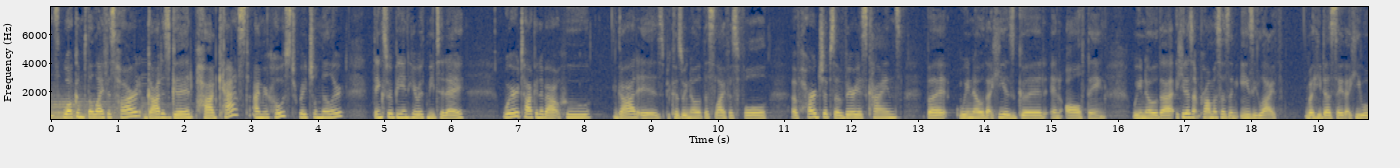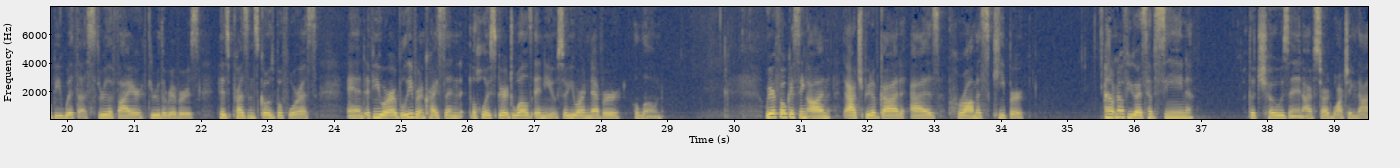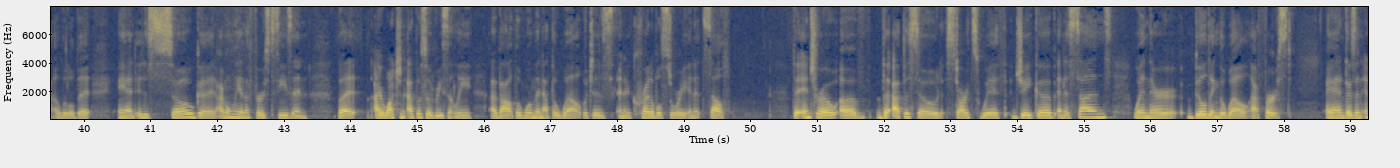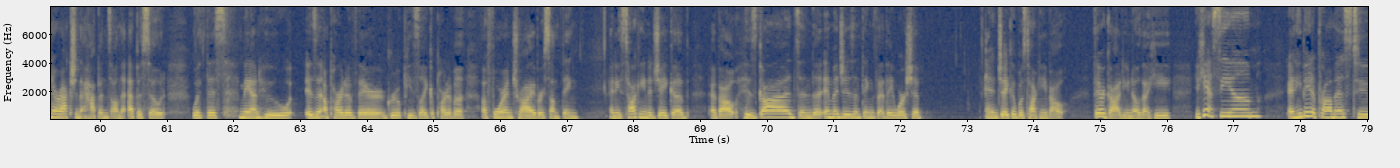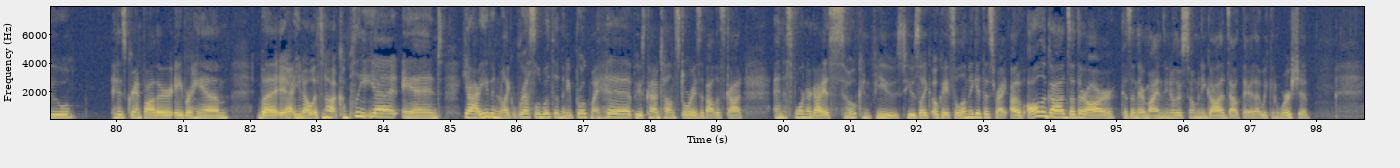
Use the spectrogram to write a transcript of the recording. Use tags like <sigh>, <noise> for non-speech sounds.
friends. Welcome to the Life is Hard, God is Good podcast. I'm your host, Rachel Miller. Thanks for being here with me today. We're talking about who God is because we know that this life is full of hardships of various kinds, but we know that He is good in all things. We know that He doesn't promise us an easy life, but He does say that He will be with us through the fire, through the rivers. His presence goes before us. And if you are a believer in Christ, then the Holy Spirit dwells in you, so you are never alone. We are focusing on the attribute of God as promise keeper. I don't know if you guys have seen The Chosen. I've started watching that a little bit, and it is so good. I'm only in the first season, but I watched an episode recently about the woman at the well, which is an incredible story in itself. The intro of the episode starts with Jacob and his sons when they're building the well at first. And there's an interaction that happens on the episode with this man who isn't a part of their group. He's like a part of a, a foreign tribe or something. And he's talking to Jacob about his gods and the images and things that they worship. And Jacob was talking about their God, you know, that he, you can't see him. And he made a promise to his grandfather, Abraham, but you know it's not complete yet. And yeah i even like wrestled with him and he broke my hip. He was kind of telling stories about this god. And this foreigner guy is so confused. He was like okay so let me get this right. Out of all the gods that there are because in their minds you know there's so many gods out there that we can worship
